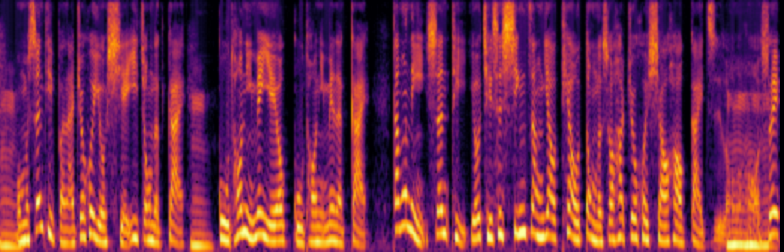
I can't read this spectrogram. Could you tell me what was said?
嗯，我们身体本来就会有血液中的钙，嗯，骨头里面面也有骨头里面的钙。当你身体，尤其是心脏要跳动的时候，它就会消耗钙质喽。哦，所以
